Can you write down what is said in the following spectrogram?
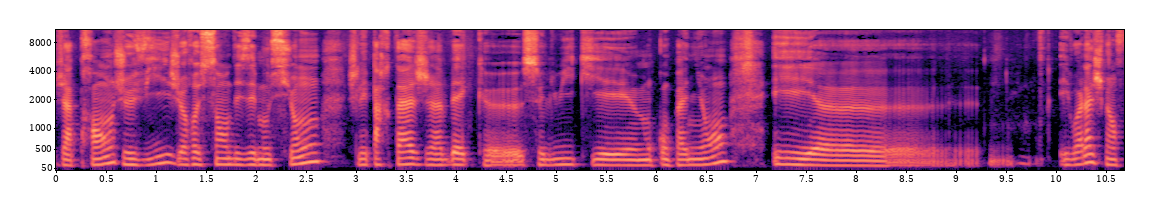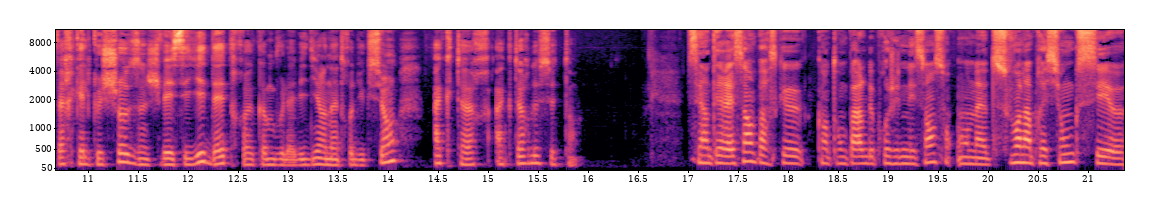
j'apprends, je vis, je ressens des émotions, je les partage avec euh, celui qui est mon compagnon et, euh, et voilà, je vais en faire quelque chose. Je vais essayer d'être, comme vous l'avez dit en introduction, acteur, acteur de ce temps. C'est intéressant parce que quand on parle de projet de naissance, on a souvent l'impression que c'est euh,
